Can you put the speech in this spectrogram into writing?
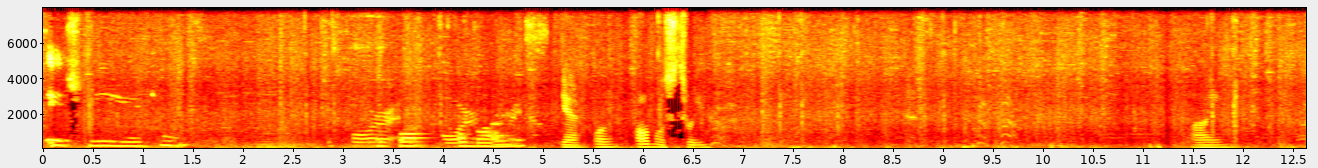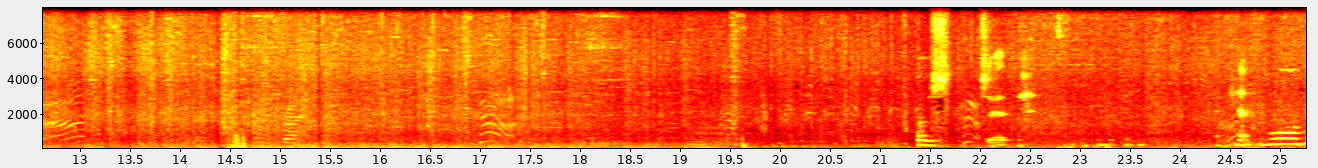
HP It's four, four, four, four bars. Yeah, or almost three. Fine. Oh shit. I can't move.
